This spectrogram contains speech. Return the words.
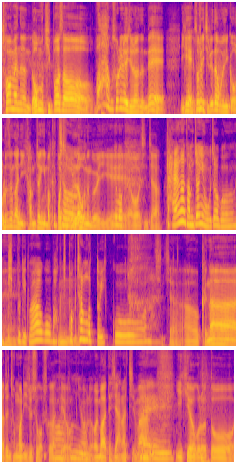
처음에는 너무 기뻐서 와 하고 소리를 질렀는데 이게 소리 지르다 보니까 어느 순간 이 감정이 막. 뻗쳐 올라오는 거예요 이게. 뭐 어 진짜 다양한 감정이 오죠. 뭐 네. 기쁘기도 하고 벅, 음. 벅찬 것도 있고. 진짜 아우 그날은 정말 잊을 수가 없을 것 아, 같아요. 그럼요. 얼마 되지 않았지만 네, 네. 이 기억으로 또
